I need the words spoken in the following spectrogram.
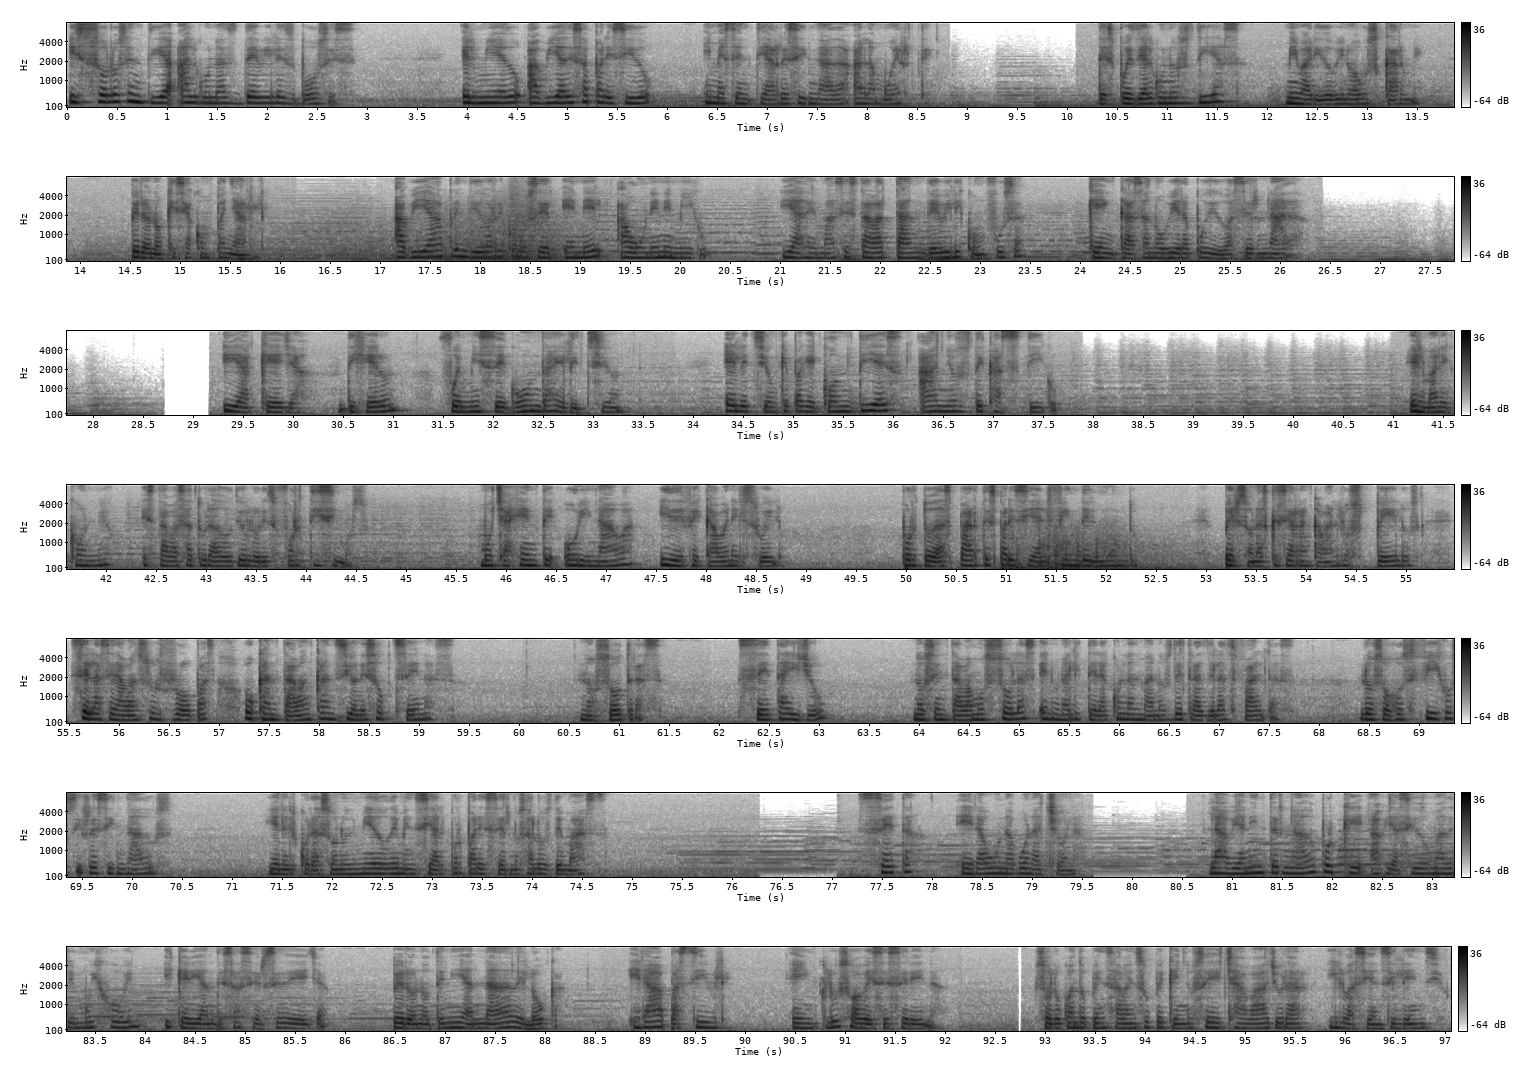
y solo sentía algunas débiles voces. El miedo había desaparecido y me sentía resignada a la muerte. Después de algunos días, mi marido vino a buscarme, pero no quise acompañarle. había aprendido a reconocer en él a un enemigo y además estaba tan débil y confusa que en casa no hubiera podido hacer nada. Y aquella, dijeron, fue mi segunda elección, elección que pagué con 10 años de castigo. El manicomio estaba saturado de olores fortísimos. Mucha gente orinaba y defecaba en el suelo. Por todas partes parecía el fin del mundo. Personas que se arrancaban los pelos, se laceraban sus ropas o cantaban canciones obscenas. Nosotras, Zeta y yo, nos sentábamos solas en una litera con las manos detrás de las faldas, los ojos fijos y resignados, y en el corazón un miedo demencial por parecernos a los demás. Zeta era una bonachona. La habían internado porque había sido madre muy joven y querían deshacerse de ella, pero no tenía nada de loca. Era apacible e incluso a veces serena. Solo cuando pensaba en su pequeño se echaba a llorar y lo hacía en silencio,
